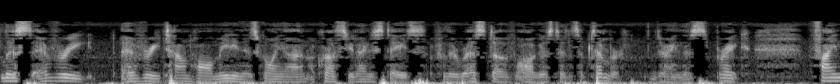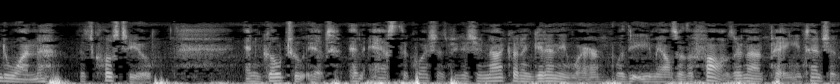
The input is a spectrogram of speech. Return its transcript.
lists every every town hall meeting that's going on across the United States for the rest of August and September during this break. Find one that's close to you and go to it and ask the questions because you're not going to get anywhere with the emails or the phones. They're not paying attention.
